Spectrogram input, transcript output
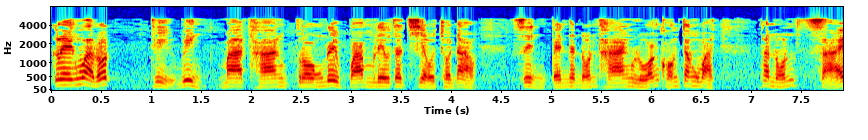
เกรงว่ารถที่วิ่งมาทางตรงด้วยความเร็วจะเฉียวชนเอาซึ่งเป็นถนนทางหลวงของจังหวัด ถนนสาย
